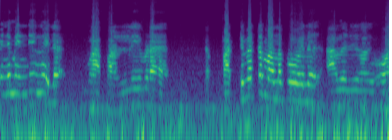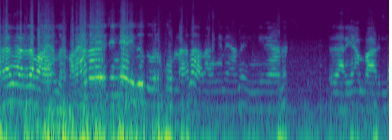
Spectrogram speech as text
പിന്നെ മിണ്ടിയൊന്നുമില്ല. പള്ളി ഇവിടെ പട്ടിമറ്റം വന്നപ്പോ അവർ ഓരോന്നോരോന്ന് പറയാൻ പറയാൻ കഴിഞ്ഞാൽ ഇത് ദൂരക്കൂടുതലാണ് അത് അങ്ങനെയാണ് ഇങ്ങനെയാണ് അറിയാൻ പാടില്ല.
